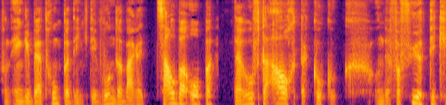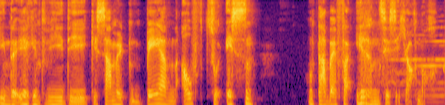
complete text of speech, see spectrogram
von Engelbert Humperdinck, die wunderbare Zauberoper, da ruft er auch der Kuckuck und er verführt die Kinder irgendwie, die gesammelten Beeren aufzuessen und dabei verirren sie sich auch noch.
